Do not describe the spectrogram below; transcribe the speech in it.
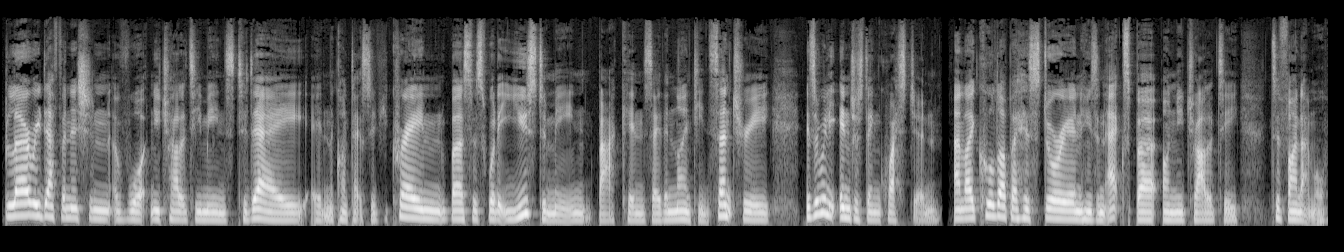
blurry definition of what neutrality means today in the context of Ukraine versus what it used to mean back in, say, the 19th century is a really interesting question. And I called up a historian who's an expert on neutrality to find out more.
